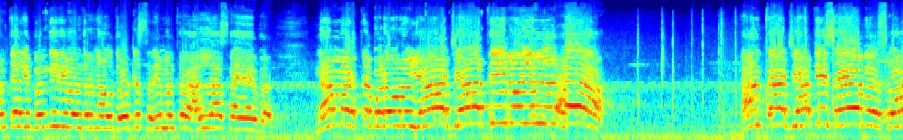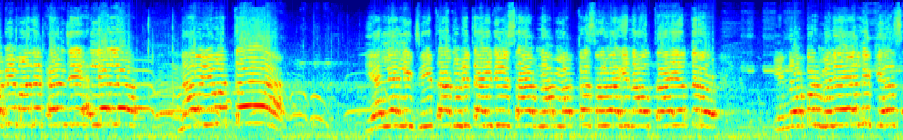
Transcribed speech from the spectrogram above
ಹಂತಲ್ಲಿ ಬಂದಿದೀವಿ ಅಂದ್ರೆ ನಾವು ದೊಡ್ಡ ಶ್ರೀಮಂತರ ಅಲ್ಲ ಸಾಹೇಬ್. ನಮ್ಮಷ್ಟ ಬಡವರು ಯಾವ ಜಾತಿನೂ ಇಲ್ಲ. ಅಂತ ಜಾತಿ ಸಾಹೇಬ್, ಸ್ವಾಭಿಮಾನ ಕಂಜಿ ಎಲ್ಲೆಲ್ಲ ನಾವು ಇವತ್ತ ಎಲ್ಲೆಲ್ಲಿ ಜೀತ ದುಡಿತಾ ಇದೀವಿ ಸಾಹೇಬ್, ನಮ್ಮ ಮಕ್ಕಳ ಸಲುವಾಗಿ ನಾವು ತಾಯಿ ಹತ್ರ ಇನ್ನೊಬ್ಬರ ಮನೆಯಲ್ಲಿ ಕೆಲಸ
